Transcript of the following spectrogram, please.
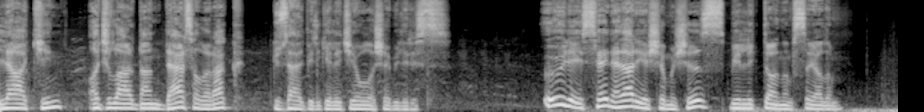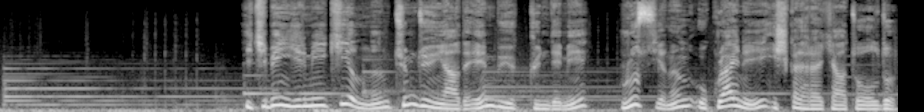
Lakin acılardan ders alarak güzel bir geleceğe ulaşabiliriz. Öyleyse neler yaşamışız birlikte anımsayalım. 2022 yılının tüm dünyada en büyük gündemi Rusya'nın Ukrayna'yı işgal harekatı oldu.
